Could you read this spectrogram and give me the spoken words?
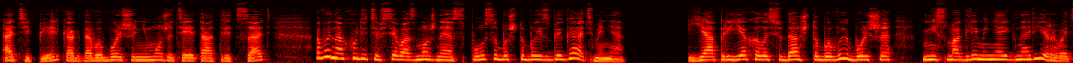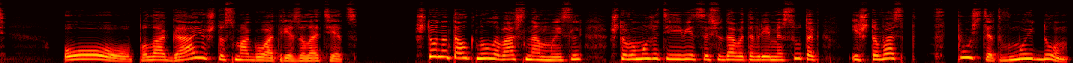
а теперь, когда вы больше не можете это отрицать, вы находите все возможные способы, чтобы избегать меня. Я приехала сюда, чтобы вы больше не смогли меня игнорировать. О, полагаю, что смогу, отрезал отец. Что натолкнуло вас на мысль, что вы можете явиться сюда в это время суток и что вас впустят в мой дом?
